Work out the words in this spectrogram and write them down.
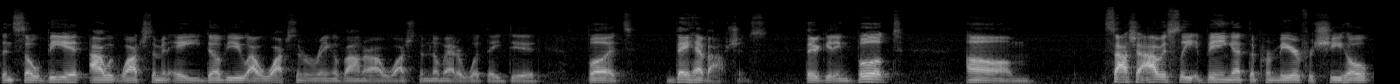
then so be it. I would watch them in AEW. I would watch them in Ring of Honor. I would watch them no matter what they did. But they have options. They're getting booked. Um, Sasha, obviously, being at the premiere for She Hulk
